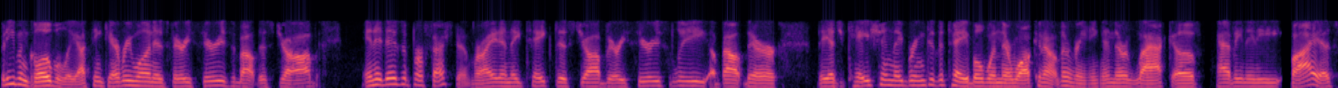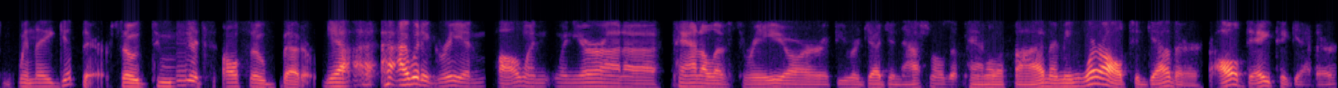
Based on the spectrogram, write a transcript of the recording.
but even globally. I think everyone is very serious about this job and it is a profession, right? And they take this job very seriously about their the education they bring to the table when they're walking out in the ring and their lack of having any bias when they get there. So to me, it's also better. Yeah, I, I would agree. And Paul, when when you're on a panel of three, or if you were judging nationals, a panel of five, I mean, we're all together all day together,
